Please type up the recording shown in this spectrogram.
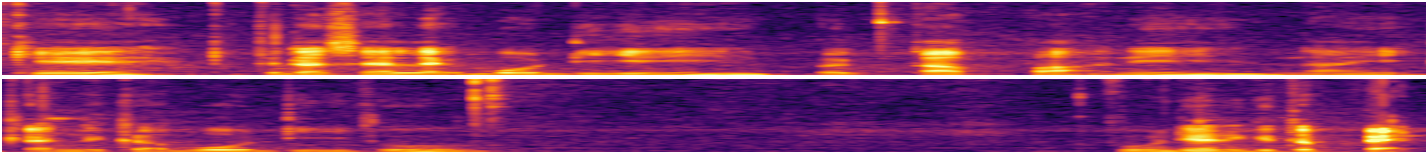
Okey, kita dah select body ni, tapak ni, naikkan dekat body tu. Kemudian kita pad.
